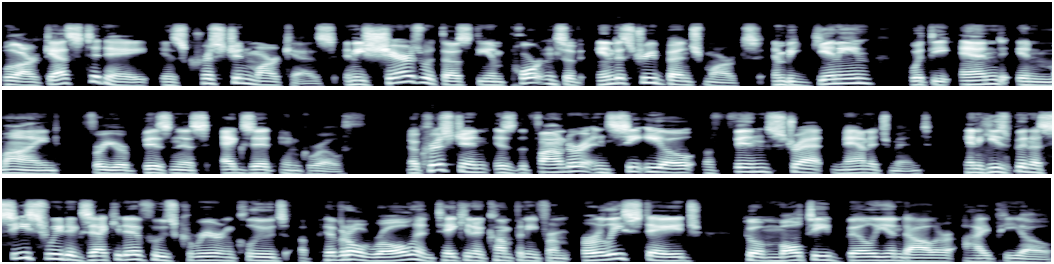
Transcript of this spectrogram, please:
Well, our guest today is Kristian Marquez, and he shares with us the importance of industry benchmarks and beginning with the end in mind for your business exit and growth. Now, Kristian is the founder and CEO of FinStrat Management, and he's been a C suite executive whose career includes a pivotal role in taking a company from early stage to a multi billion dollar IPO.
